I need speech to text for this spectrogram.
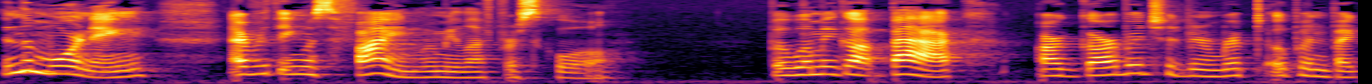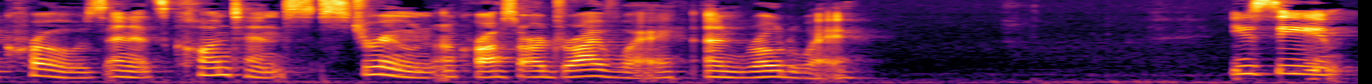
In the morning, everything was fine when we left for school. But when we got back, our garbage had been ripped open by crows and its contents strewn across our driveway and roadway. You see,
